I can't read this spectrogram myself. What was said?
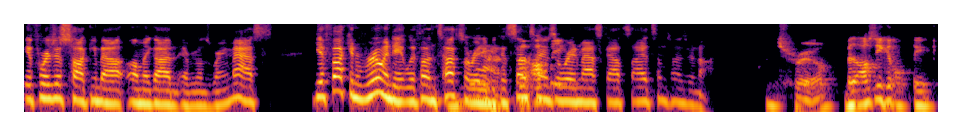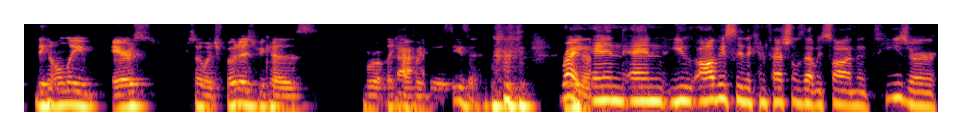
If we're just talking about, oh my God, everyone's wearing masks, you fucking ruined it with Untucked already Yeah, because sometimes they're wearing masks outside, sometimes they're not. True, but also you can they can only air so much footage because we're like halfway through the season. right Yeah. and and you obviously the confessionals that we saw in the teaser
